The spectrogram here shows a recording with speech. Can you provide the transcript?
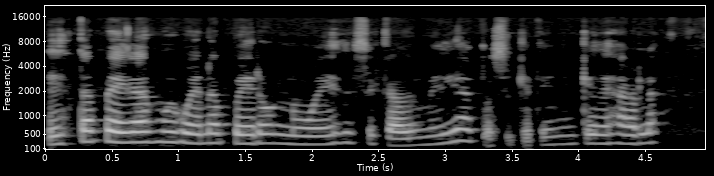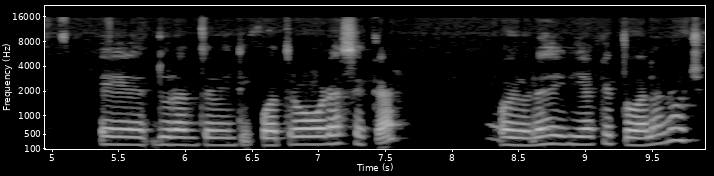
Esta pega es muy buena, pero no es de secado inmediato, así que tienen que dejarla eh, durante 24 horas secar. O yo les diría que toda la noche.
